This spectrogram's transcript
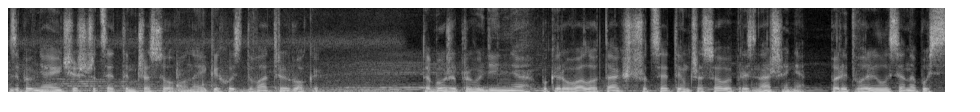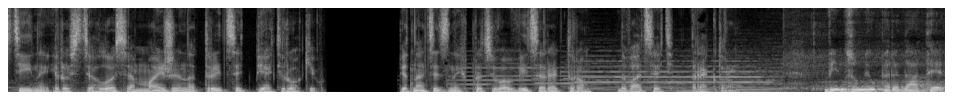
запевняючи, що це тимчасово на якихось 2-3 роки. Та Боже провидіння покерувало так, що це тимчасове призначення перетворилося на постійне і розтяглося майже на 35 років. 15 з них працював віце-ректором, 20 ректором. Він зумів передати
